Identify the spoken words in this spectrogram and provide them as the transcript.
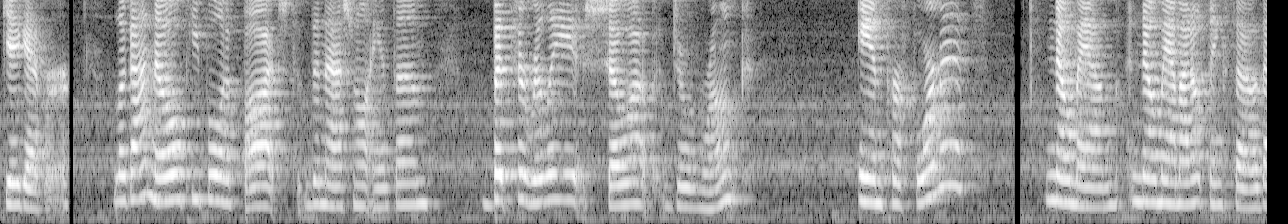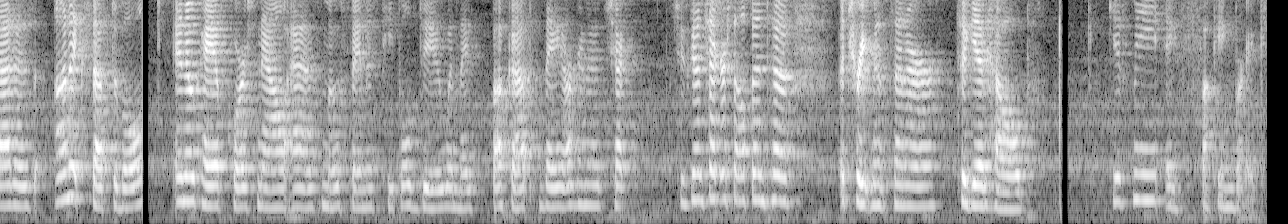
gig ever. Look, I know people have botched the national anthem, but to really show up drunk and perform it? No, ma'am. No, ma'am, I don't think so. That is unacceptable. And okay, of course, now, as most famous people do when they fuck up, they are gonna check, she's gonna check herself into a treatment center to get help. Give me a fucking break.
